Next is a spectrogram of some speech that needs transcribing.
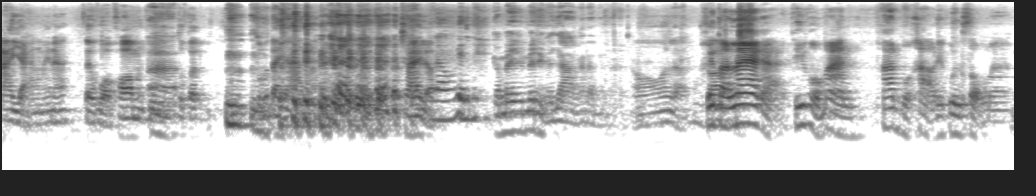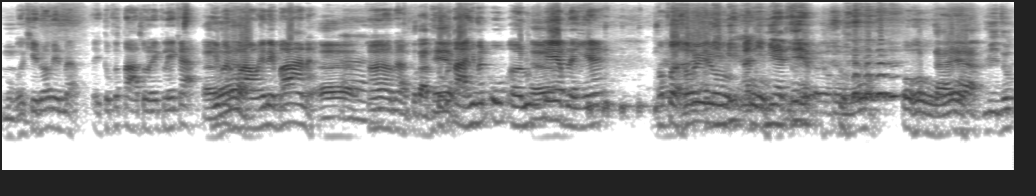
ตายางไหมนะแต่หัวข้อมันคืออาตุ๊กตาตุ๊กตายางเหรอใช่เหรอน้องเบลลี่ก็ไม่ไม่ถึงกับยางขนาดนั้นนะอ๋อเหรอคือตอนแรกอะ ที่ผมอ่านพาดหัวข่าวที่คุณส่งมาผมก็คิดว่าเป็นแบบไอ้ตุ๊กตาตัวเล็กๆอะเออที่มันวางไว้ในบ้านอะเออเออแบบตุ๊กตาเทพตุ๊กตาที่มันอุ้มเออลูกเทพอะไรเงี้ยพอเปิดเข้าไปอันดูนี้มีอันนี้เมียเทพโอ้โหโอ้โหใจอะมีทุก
